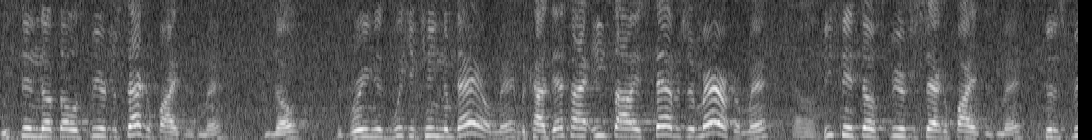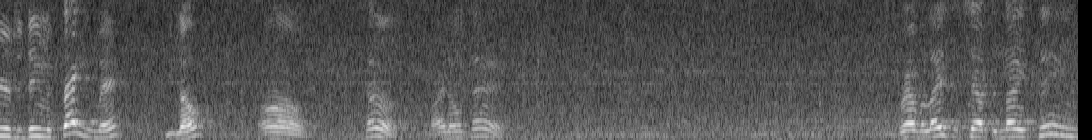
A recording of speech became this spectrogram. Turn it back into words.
we sending up those spiritual sacrifices, man. You know, to bring this wicked kingdom down, man. Because that's how Esau established America, man. Uh, He sent those spiritual sacrifices, man, to the spiritual demon Satan, man. You know, um, come right on time. Revelation chapter 19,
